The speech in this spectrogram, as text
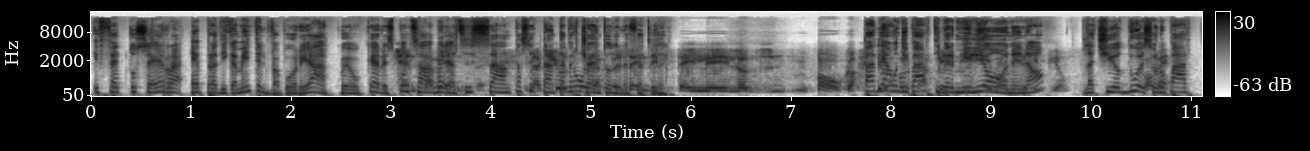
effetto serra è praticamente il vapore acqueo, che è responsabile al Certamente. 60-70% La CO2 dell'effetto serra. il- lo poco. Parliamo di parti per porta 10 milione, no? La CO2 sono Come? parti.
